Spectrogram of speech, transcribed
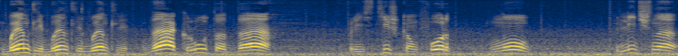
Бентли, Бентли, Бентли. Да, круто, да, престиж, комфорт, но лично,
